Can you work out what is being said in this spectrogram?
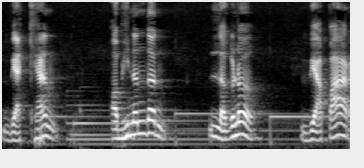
व्याख्यान अभिनंदन लग्न व्यापार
